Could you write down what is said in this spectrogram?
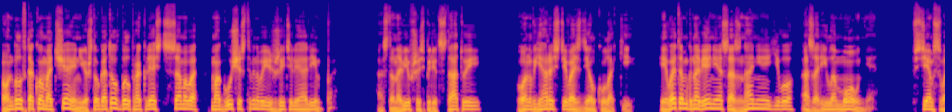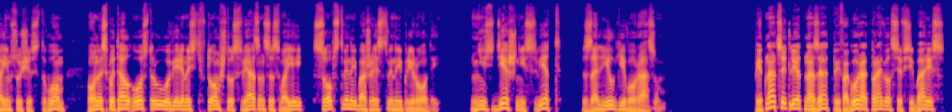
Он был в таком отчаянии, что готов был проклясть самого могущественного из жителей Олимпа. Остановившись перед статуей, он в ярости воздел кулаки, и в это мгновение сознание его озарила молния. Всем своим существом он испытал острую уверенность в том, что связан со своей собственной божественной природой. Нездешний свет залил его разум. Пятнадцать лет назад Пифагор отправился в Сибарис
